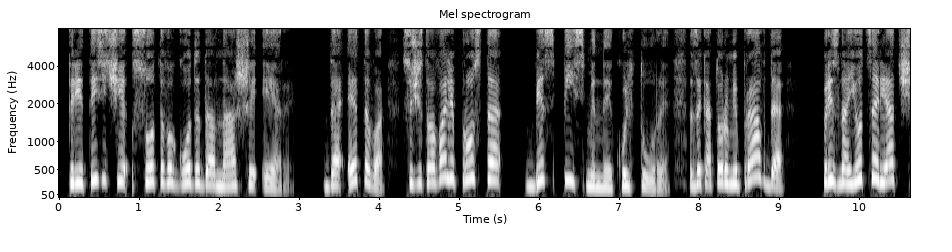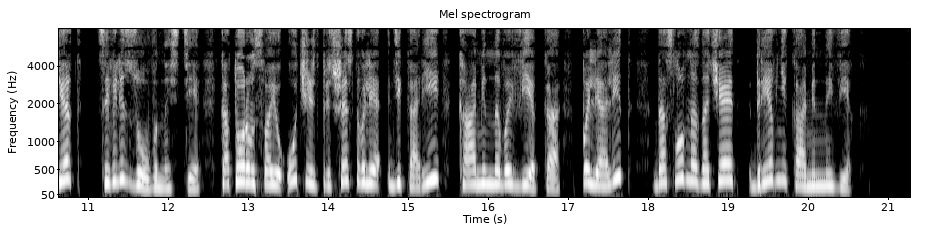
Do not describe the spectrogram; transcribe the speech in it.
3100 года до нашей эры. До этого существовали просто бесписьменные культуры, за которыми, правда, признается ряд черт цивилизованности, которым, в свою очередь, предшествовали дикари каменного века. Палеолит дословно означает «древний каменный век».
